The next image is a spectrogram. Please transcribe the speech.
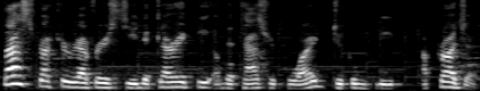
Task structure refers to the clarity of the task required to complete a project.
